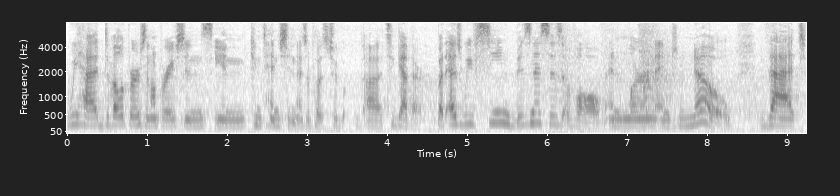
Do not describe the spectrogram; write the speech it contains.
we had developers and operations in contention as opposed to uh, together. But as we've seen businesses evolve and learn and know that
